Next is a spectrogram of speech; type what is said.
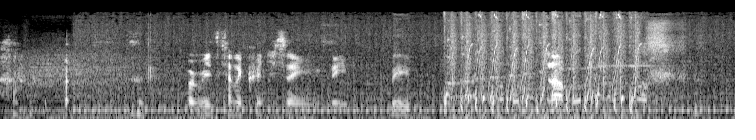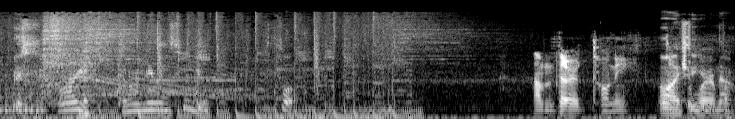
For me, it's kinda cringy saying babe. babe. Shut up. Where are you? I don't even see you. Fuck. I'm there, Tony. Oh, I Don't you see you worry now.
